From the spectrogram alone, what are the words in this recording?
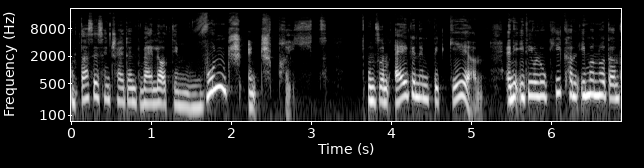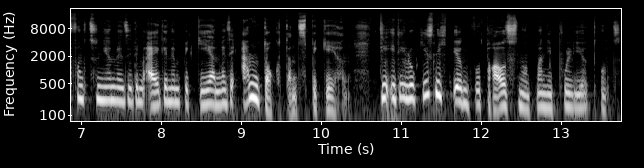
und das ist entscheidend, weil er dem Wunsch entspricht, unserem eigenen Begehren. Eine Ideologie kann immer nur dann funktionieren, wenn sie dem eigenen Begehren, wenn sie andockt ans Begehren. Die Ideologie ist nicht irgendwo draußen und manipuliert uns.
